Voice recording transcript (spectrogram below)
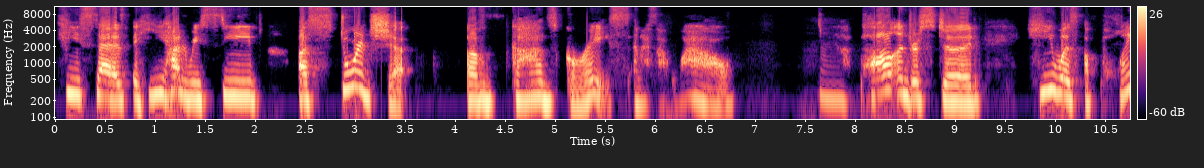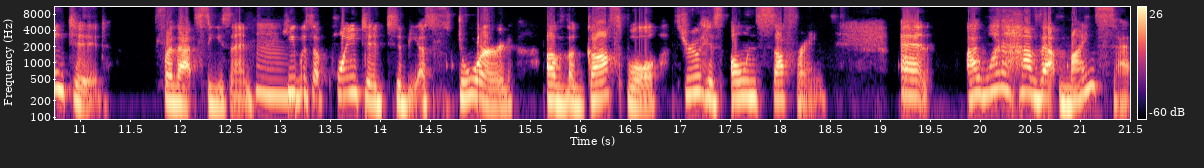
he says that he had received a stewardship of God's grace. And I thought, wow. Hmm. Paul understood he was appointed for that season. Hmm. He was appointed to be a steward of the gospel through his own suffering. And I want to have that mindset.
